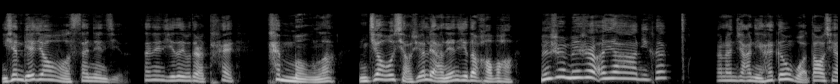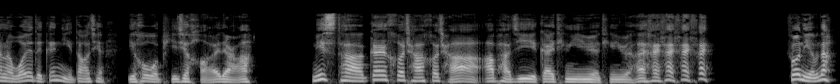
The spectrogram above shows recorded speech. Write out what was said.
你先别教我三年级的，三年级的有点太太猛了，你叫我小学两年级的好不好？没事没事。哎呀，你看。”纳兰佳，你还跟我道歉了，我也得跟你道歉。以后我脾气好一点啊。Mister，该喝茶喝茶，阿帕基该听音乐听音乐。哎嗨嗨嗨嗨，说你们呢？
